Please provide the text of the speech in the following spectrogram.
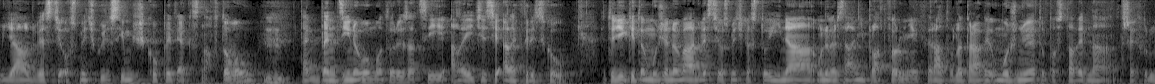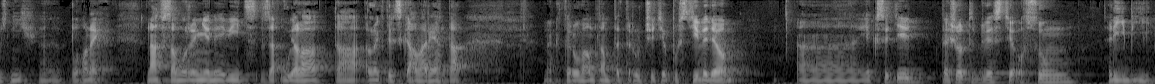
udělal 208, že si ji můžeš koupit jak s naftovou, mm-hmm. tak benzínovou motorizací, ale i čistě elektrickou. Je to díky tomu, že nová 208 stojí na univerzální platformě, která tohle právě umožňuje to postavit na třech různých eh, pohonech. Nás samozřejmě nejvíc zaujala ta elektrická varianta, na kterou vám tam Petr určitě pustí video. Jak se ti Peugeot 208 líbí.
